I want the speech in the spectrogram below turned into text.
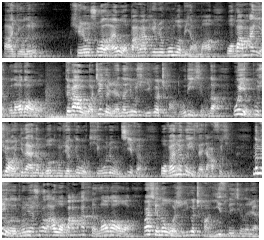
啊，有的学生说了，哎，我爸妈平时工作比较忙，我爸妈也不唠叨我，对吧？我这个人呢又是一个场独立型的，我也不需要依赖那么多同学给我提供这种气氛，我完全可以在家复习。那么有的同学说了啊，我爸妈很唠叨我，而且呢，我是一个场依存型的人，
